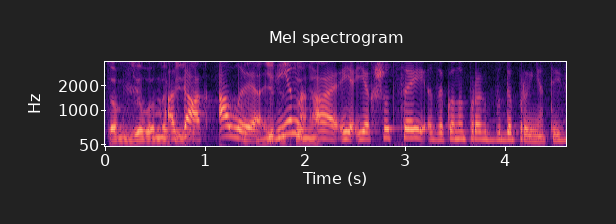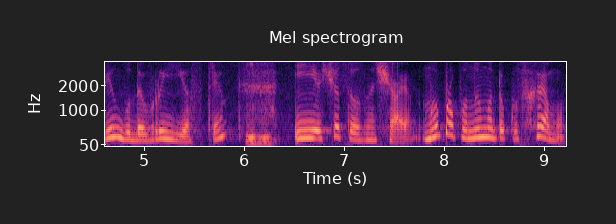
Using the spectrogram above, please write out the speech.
там дело на А так, але він, а, якщо цей законопроект буде прийнятий, він буде в реєстрі. І що це означає? Ми пропонуємо таку схему,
